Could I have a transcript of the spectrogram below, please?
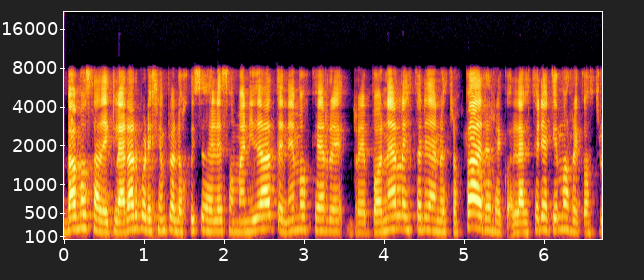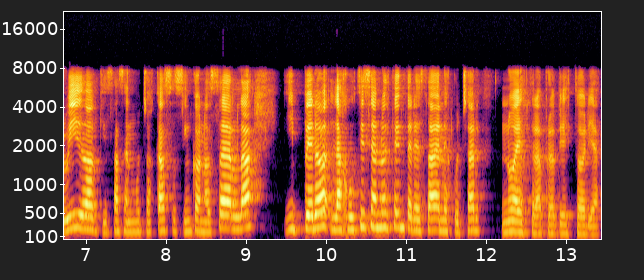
vamos a declarar, por ejemplo, los juicios de lesa humanidad, tenemos que reponer la historia de nuestros padres, la historia que hemos reconstruido, quizás en muchos casos sin conocerla, y, pero la justicia no está interesada en escuchar nuestra propia historia,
